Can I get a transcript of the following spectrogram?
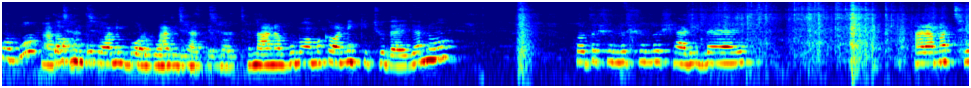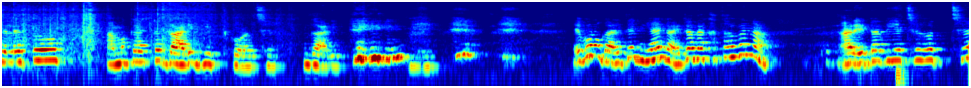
করব আচ্ছা, তখন তো আচ্ছা। অনেক বড় বড় আচ্ছা আচ্ছা আচ্ছা। না না বুনু আমাকে অনেক কিছু দেয় জানো? কত সুন্দর সুন্দর শাড়ি দেয়। আর আমার ছেলে তো আমাকে একটা গাড়ি গিফট করেছে, গাড়ি। এবং গাড়িতে নিয়ে গাড়িটা দেখাতে হবে না। আর এটা দিয়েছে হচ্ছে,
